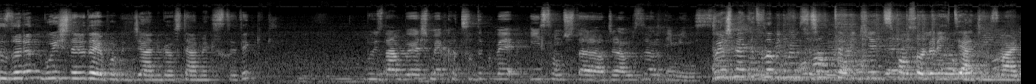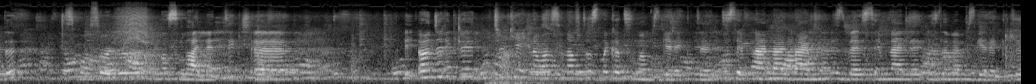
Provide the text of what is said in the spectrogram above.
kızların bu işleri de yapabileceğini göstermek istedik. Bu yüzden bu yarışmaya katıldık ve iyi sonuçlar alacağımızdan eminiz. Bu yarışmaya katılabilmemiz için tabii ki sponsorlara ihtiyacımız vardı. Sponsorları nasıl hallettik? Ee, öncelikle Türkiye İnovasyon Haftası'na katılmamız gerekti. Seminerler vermemiz ve seminerleri izlememiz gerekti.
